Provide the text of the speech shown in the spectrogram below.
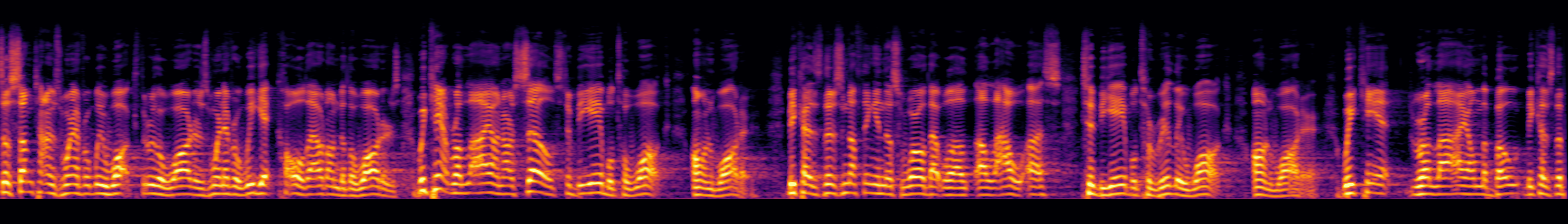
So sometimes, whenever we walk through the waters, whenever we get called out onto the waters, we can't rely on ourselves to be able to walk on water because there's nothing in this world that will allow us to be able to really walk on water. We can't rely on the boat because the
